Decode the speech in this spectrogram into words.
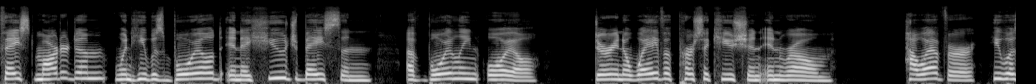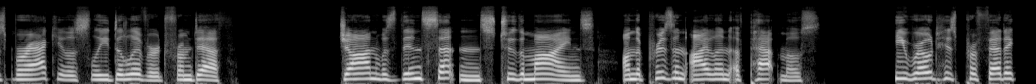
Faced martyrdom when he was boiled in a huge basin of boiling oil during a wave of persecution in Rome. However, he was miraculously delivered from death. John was then sentenced to the mines on the prison island of Patmos. He wrote his prophetic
